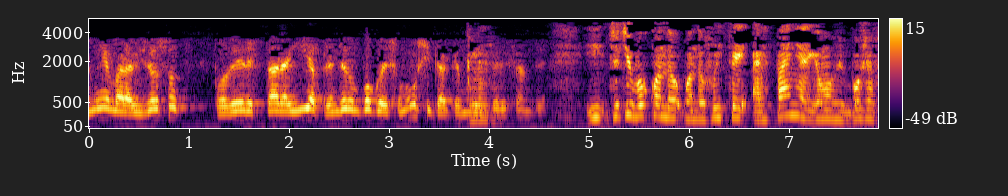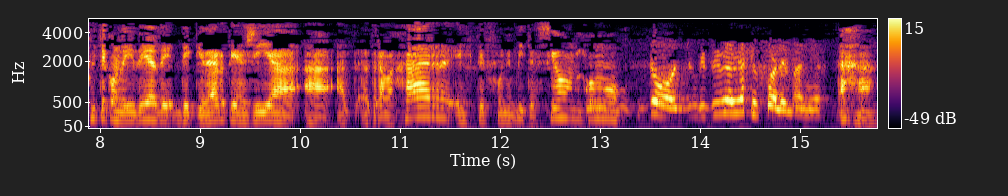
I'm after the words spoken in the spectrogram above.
mí es maravilloso poder estar ahí, aprender un poco de su música, que es muy interesante. Y Chechi, vos cuando cuando fuiste a España, digamos, vos ya fuiste con la idea de, quedarte allí a, a, trabajar, este fue una invitación, ¿cómo? No, mi primer viaje fue a Alemania. Ajá.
